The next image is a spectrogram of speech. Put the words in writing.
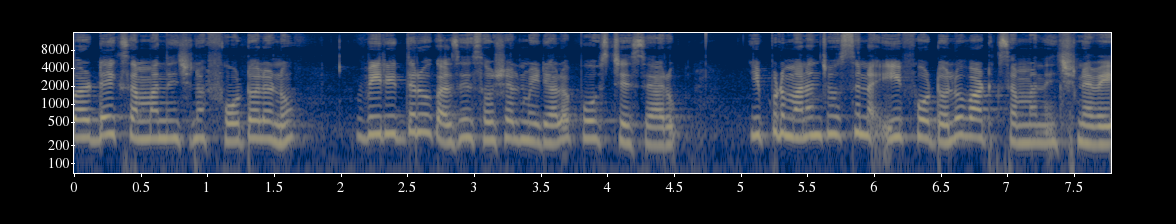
బర్త్డేకి సంబంధించిన ఫోటోలను వీరిద్దరూ కలిసి సోషల్ మీడియాలో పోస్ట్ చేశారు. ఇప్పుడు మనం చూస్తున్న ఈ ఫోటోలు వాటికి సంబంధించినవే.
